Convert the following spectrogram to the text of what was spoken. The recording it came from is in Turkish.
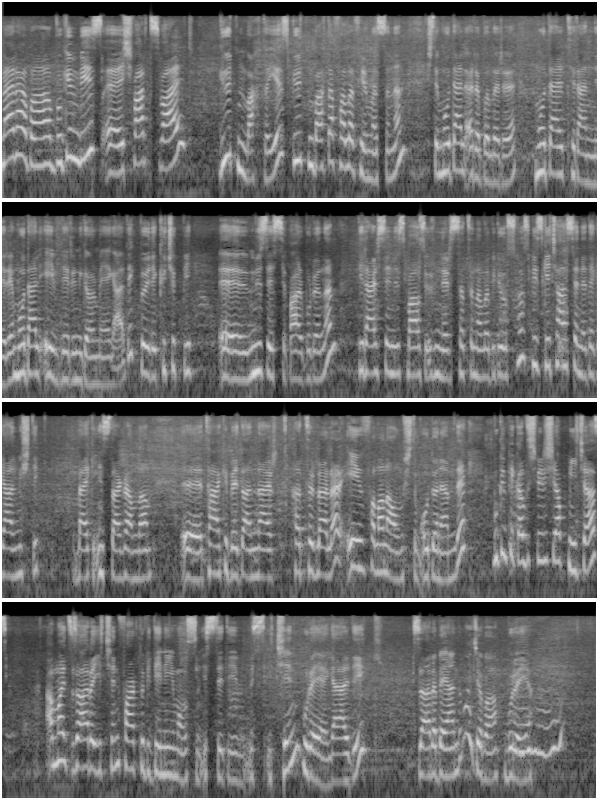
Merhaba, bugün biz e, Schwarzwald Gütenbach'tayız. Gütenbach'ta Fala firmasının işte model arabaları, model trenleri, model evlerini görmeye geldik. Böyle küçük bir e, müzesi var buranın. Dilerseniz bazı ürünleri satın alabiliyorsunuz. Biz geçen sene de gelmiştik. Belki Instagram'dan e, takip edenler hatırlarlar. Ev falan almıştım o dönemde. Bugün pek alışveriş yapmayacağız. Ama Zara için farklı bir deneyim olsun istediğimiz için buraya geldik. Zara beğendi mi acaba burayı?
